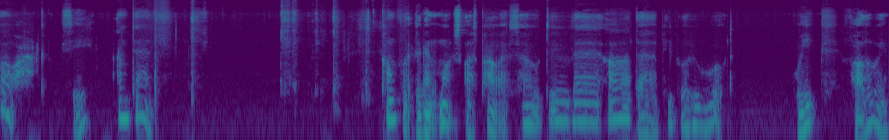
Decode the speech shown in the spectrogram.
Boak. See, I'm dead. Conflict against much less power, so do there are there people who would. Weeks following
